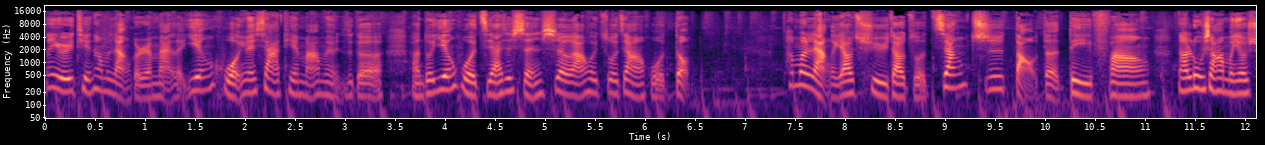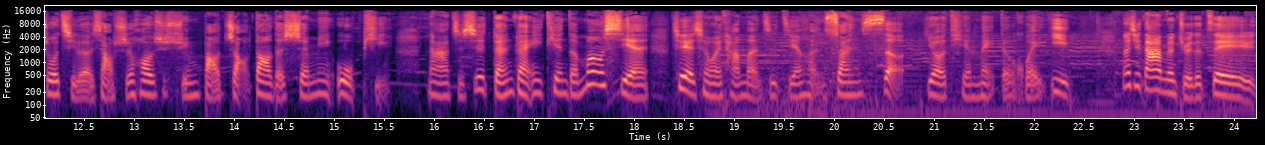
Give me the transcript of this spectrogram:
那有一天，他们两个人买了烟火，因为夏天嘛，他们有这个很多烟火节，还是神社啊，会做这样的活动。他们两个要去叫做江之岛的地方。那路上，他们又说起了小时候去寻宝找到的神秘物品。那只是短短一天的冒险，却也成为他们之间很酸涩又甜美的回忆。那其实大家有没有觉得这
